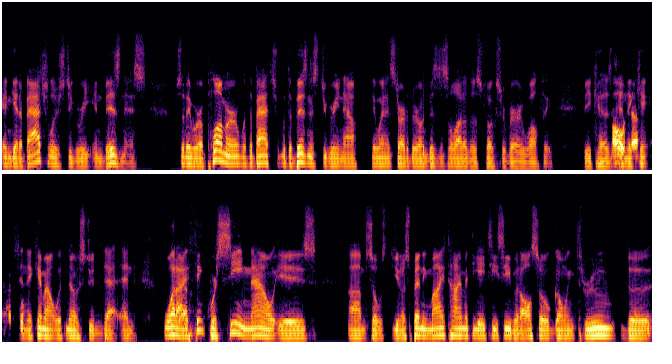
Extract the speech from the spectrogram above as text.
and get a bachelor's degree in business. So they were a plumber with a batch with a business degree. Now they went and started their own business. A lot of those folks are very wealthy because Oh, and they yeah, came, and they came out with no student debt. And what I think we're seeing now is um, so you know spending my time at the ATC, but also going through the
